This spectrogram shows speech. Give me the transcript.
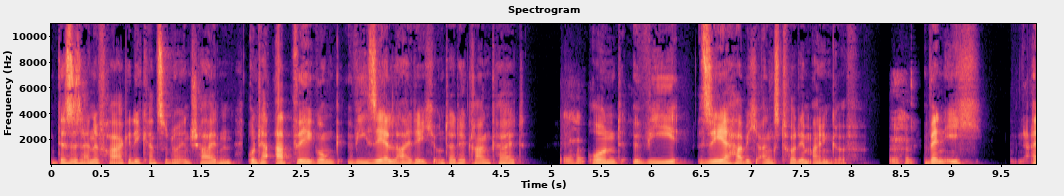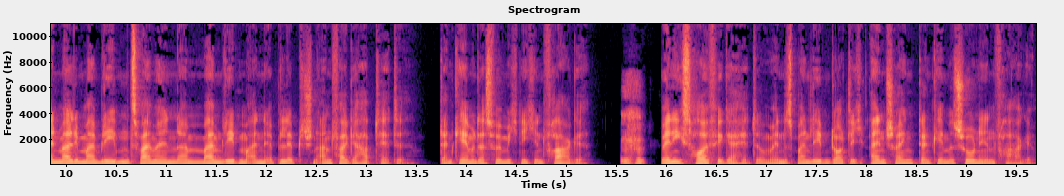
Das ist eine Frage, die kannst du nur entscheiden. Unter Abwägung, wie sehr leide ich unter der Krankheit mhm. und wie sehr habe ich Angst vor dem Eingriff. Mhm. Wenn ich einmal in meinem Leben, zweimal in meinem Leben einen epileptischen Anfall gehabt hätte, dann käme das für mich nicht in Frage. Mhm. Wenn ich es häufiger hätte und wenn es mein Leben deutlich einschränkt, dann käme es schon in Frage.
